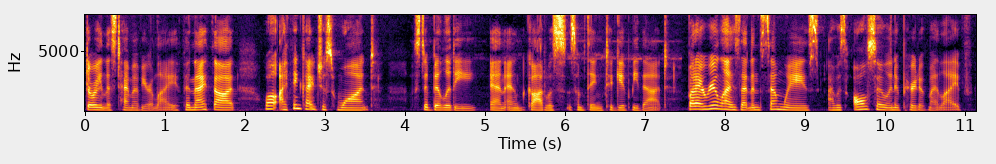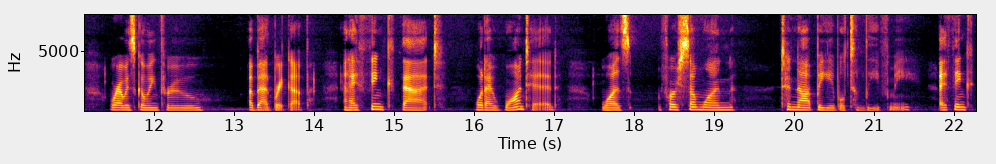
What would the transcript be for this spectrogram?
during this time of your life. And I thought, well, I think I just want stability, and, and God was something to give me that. But I realized that in some ways, I was also in a period of my life where I was going through a bad breakup. And I think that what I wanted was for someone to not be able to leave me. I think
